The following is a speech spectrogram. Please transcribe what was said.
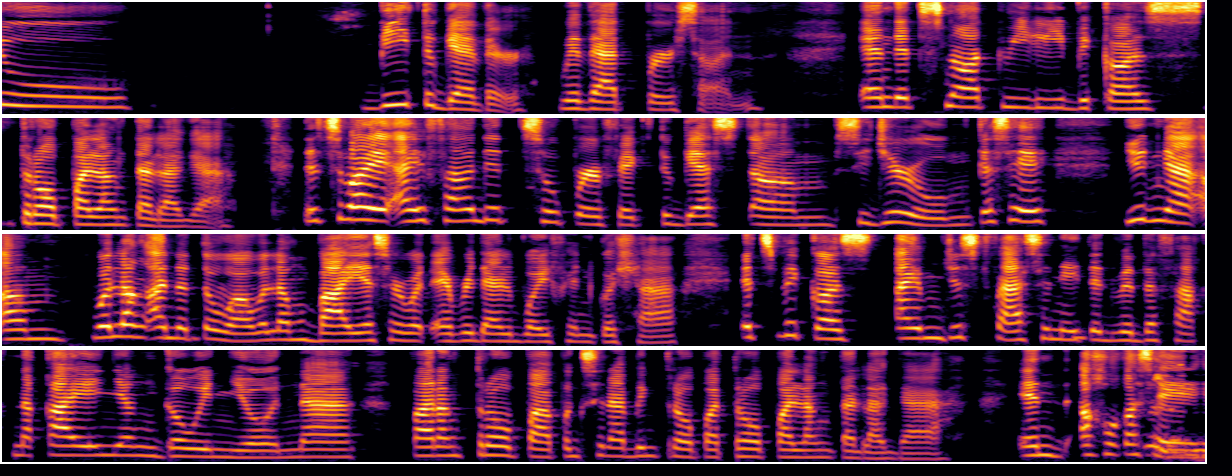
to be together with that person. And it's not really because tropa lang talaga. That's why I found it so perfect to guest um si Jerome kasi yun nga um walang ano to ah, walang bias or whatever dahil boyfriend ko siya. It's because I'm just fascinated with the fact na kaya niyang gawin yon na parang tropa, pag sinabing tropa, tropa lang talaga. And ako kasi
